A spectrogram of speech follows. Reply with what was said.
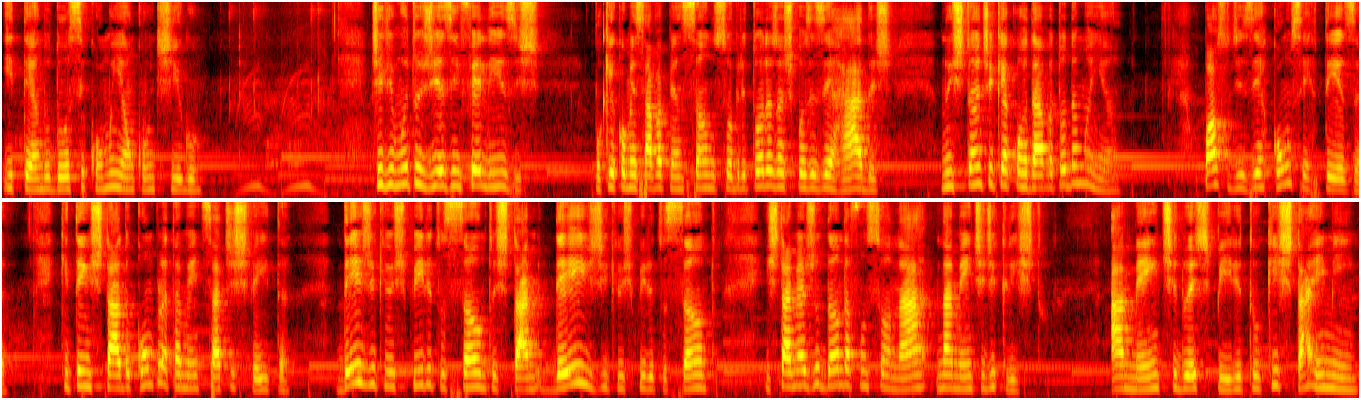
e tendo doce comunhão contigo. Tive muitos dias infelizes, porque começava pensando sobre todas as coisas erradas no instante que acordava toda manhã. Posso dizer com certeza que tenho estado completamente satisfeita desde que o Espírito Santo está, desde que o Espírito Santo está me ajudando a funcionar na mente de Cristo, a mente do Espírito que está em mim.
